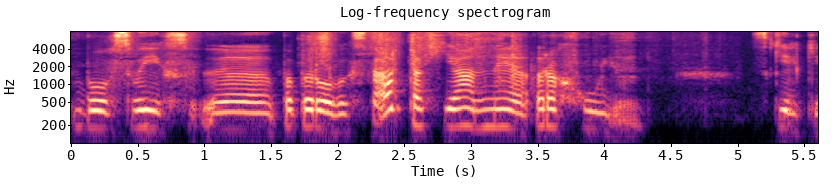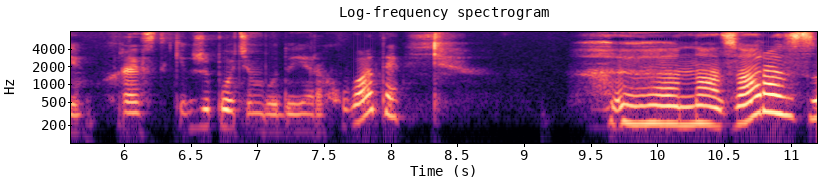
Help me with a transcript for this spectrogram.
Бо в своїх е, паперових стартах я не рахую, скільки хрестиків. Вже потім буду я рахувати. Е, На зараз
